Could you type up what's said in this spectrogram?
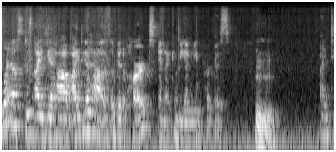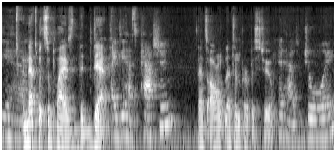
what else does idea have? Idea has a bit of heart, and that can be a new purpose. hmm Idea has. And that's what supplies the depth. Idea has passion. That's all. That's in purpose too. It has joy.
